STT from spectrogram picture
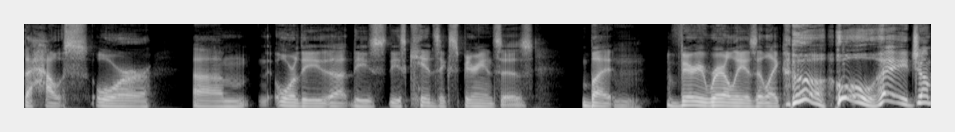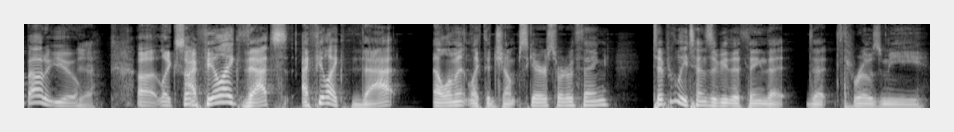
the house or um or the uh, these these kids experiences, but Mm. very rarely is it like oh, oh hey jump out at you Yeah. uh like some I feel like that's I feel like that element, like the jump scare sort of thing, typically tends to be the thing that that throws me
